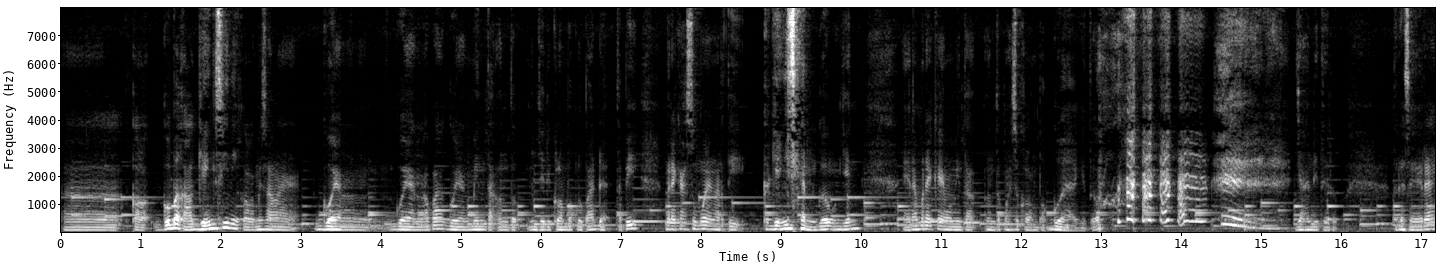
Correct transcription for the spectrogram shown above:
Uh, kalau gue bakal gengsi nih kalau misalnya gue yang gue yang apa gue yang minta untuk menjadi kelompok lu pada. Tapi mereka semua yang ngerti kegengsian gue mungkin akhirnya mereka yang meminta untuk masuk kelompok gue gitu. Jangan ditiru. Terus akhirnya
